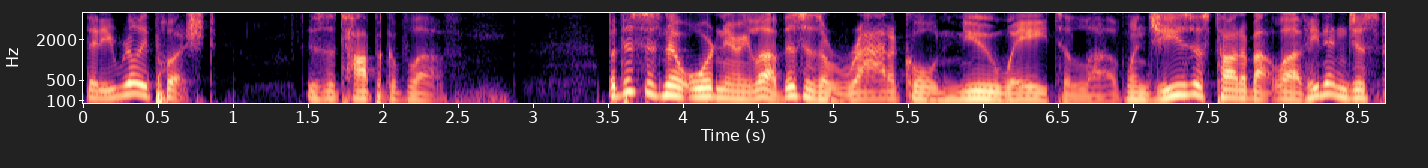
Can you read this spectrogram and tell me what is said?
that he really pushed is the topic of love. But this is no ordinary love. This is a radical new way to love. When Jesus taught about love, he didn't just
